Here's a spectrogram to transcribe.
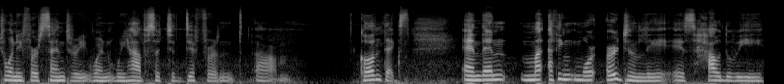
21st century when we have such a different um, context. And then my, I think more urgently is how do we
